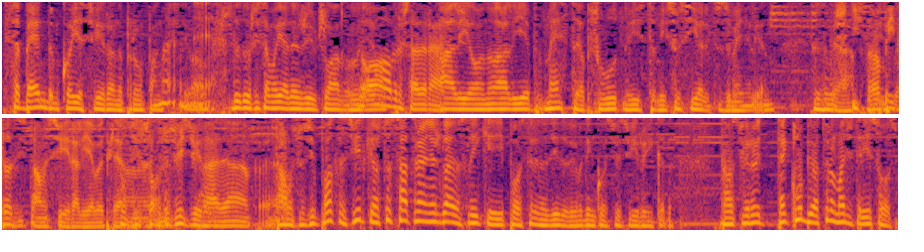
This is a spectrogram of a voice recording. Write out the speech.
sa bendom koji je svirao na prvom punk festivalu. Do duše samo jedan živ član. u. Dobro, šta da radiš? Ali, ono, ali je, mesto je apsolutno isto. Nisu sijalicu zamenjali. Ono. Razumeš? Da, isto. Beatlesi su tamo svirali, jebote. Beatlesi su tamo svi svirali. Pa da, pa da. Tamo su svi posle svirke, ostao sat vremena još gledam slike i postere na zidovima, vidim ko sve svirao ikada. Tamo svirali, taj klub je otvoren mlađe 38.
